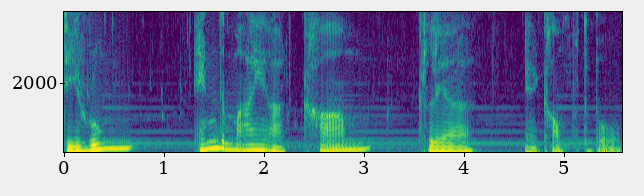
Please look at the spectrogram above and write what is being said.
the room and the mind are calm, clear, and comfortable.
